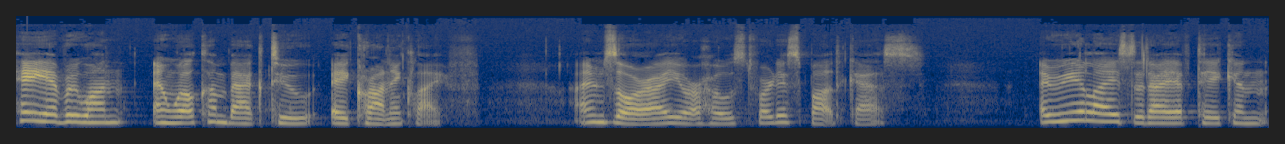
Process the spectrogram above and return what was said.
Hey everyone, and welcome back to A Chronic Life. I'm Zora, your host for this podcast. I realize that I have taken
